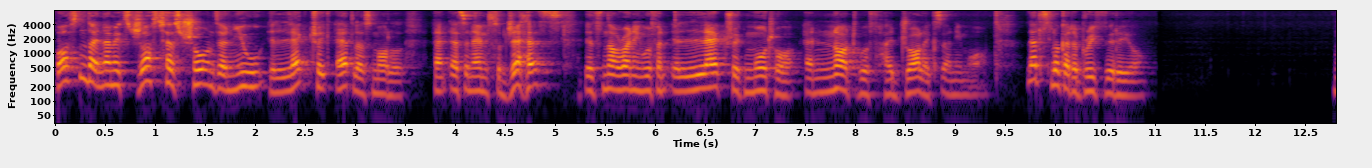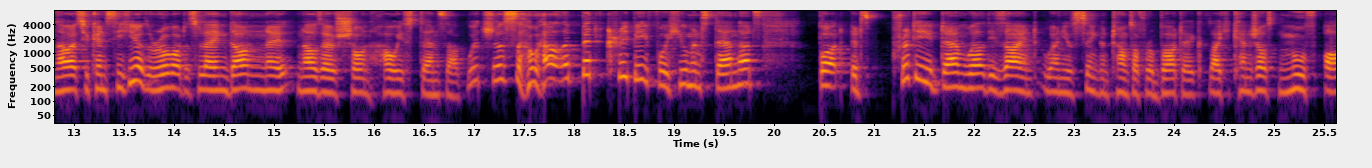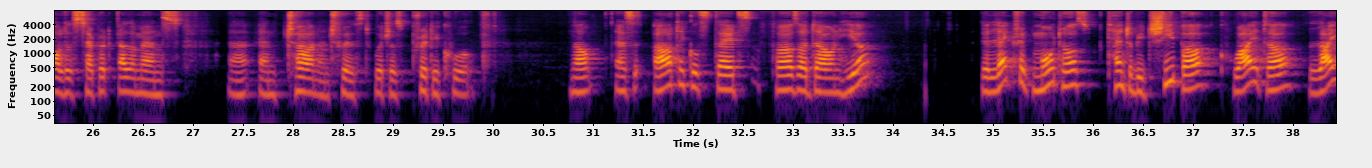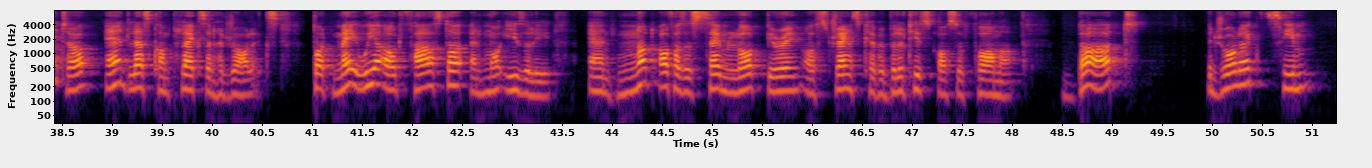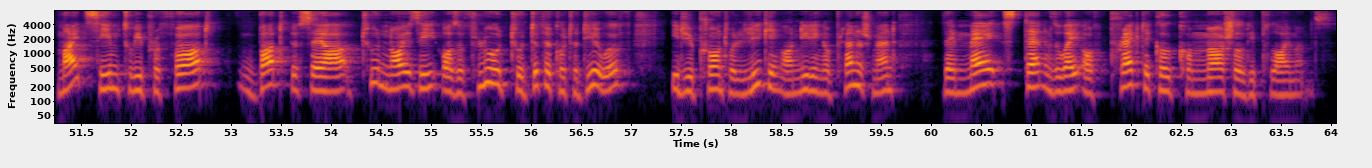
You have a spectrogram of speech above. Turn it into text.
Boston Dynamics just has shown their new electric Atlas model, and as the name suggests, it's now running with an electric motor and not with hydraulics anymore. Let's look at a brief video. Now, as you can see here, the robot is laying down. Now they've shown how he stands up, which is, well, a bit creepy for human standards, but it's pretty damn well designed when you think in terms of robotic. Like you can just move all the separate elements uh, and turn and twist, which is pretty cool. Now, as the article states further down here, electric motors tend to be cheaper, quieter, lighter, and less complex than hydraulics, but may wear out faster and more easily, and not offer the same load bearing or strength capabilities of the former. But hydraulics seem, might seem to be preferred, but if they are too noisy or the fluid too difficult to deal with, e.g. prone to leaking or needing replenishment, they may stand in the way of practical commercial deployments.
